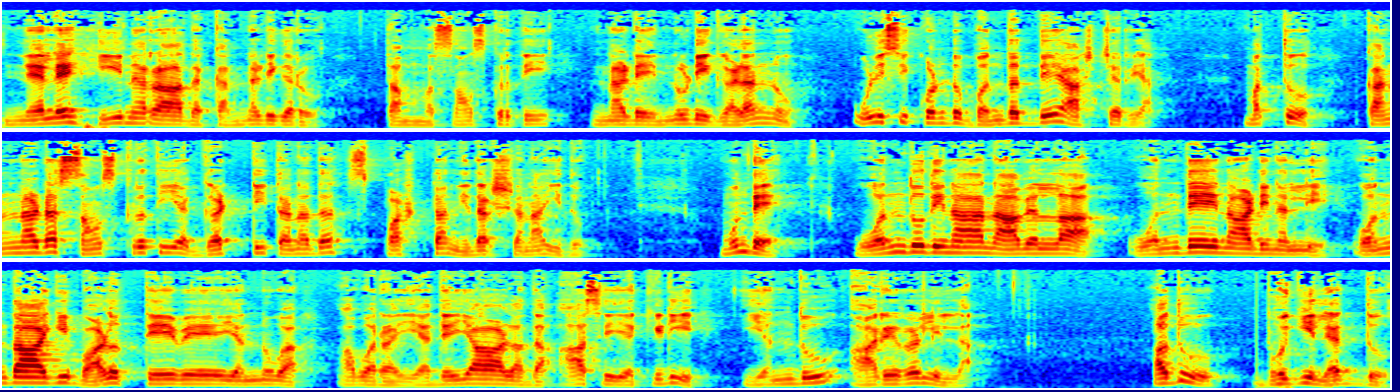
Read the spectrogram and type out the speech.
ನೆಲೆಹೀನರಾದ ಕನ್ನಡಿಗರು ತಮ್ಮ ಸಂಸ್ಕೃತಿ, ನಡೆ ನುಡಿಗಳನ್ನು ಉಳಿಸಿಕೊಂಡು ಬಂದದ್ದೇ ಆಶ್ಚರ್ಯ ಮತ್ತು ಕನ್ನಡ ಸಂಸ್ಕೃತಿಯ ಗಟ್ಟಿತನದ ಸ್ಪಷ್ಟ ನಿದರ್ಶನ ಇದು. ಮುಂದೆ ಒಂದು ದಿನ ನಾವೆಲ್ಲ ಒಂದೇ ನಾಡಿನಲ್ಲಿ ಒಂದಾಗಿ ಬಾಳುತ್ತೇವೆ ಎನ್ನುವ ಅವರ ಎದೆಯಾಳದ ಆಸೆಯ ಕಿಡಿ ಎಂದೂ ಆರಿರಲಿಲ್ಲ. ಅದು ಭುಗಿಲೆದ್ದು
